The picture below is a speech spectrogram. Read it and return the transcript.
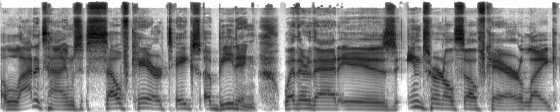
A lot of times, self care takes a beating, whether that is internal self care, like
